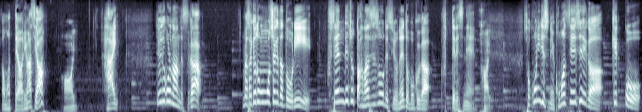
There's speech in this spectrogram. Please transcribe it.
思っておりますよ。はい。はい。というところなんですが、まあ、先ほども申し上げた通り、付箋でちょっと話せそうですよねと僕が振ってですね、はい。そこにですね、小松先生が結構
